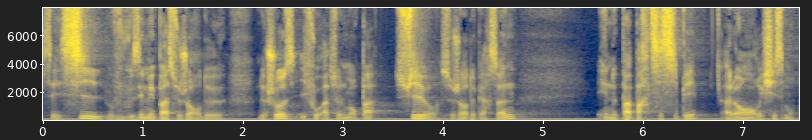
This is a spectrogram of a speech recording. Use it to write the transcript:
c'est si vous aimez pas ce genre de, choses, il faut absolument pas suivre ce genre de personnes et ne pas participer à leur enrichissement.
